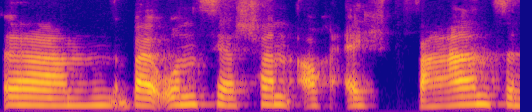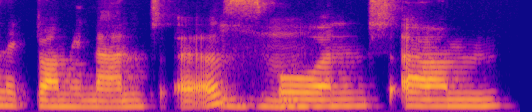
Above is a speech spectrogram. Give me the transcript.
ähm, bei uns ja schon auch echt wahnsinnig dominant ist. Mhm. Und ähm,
